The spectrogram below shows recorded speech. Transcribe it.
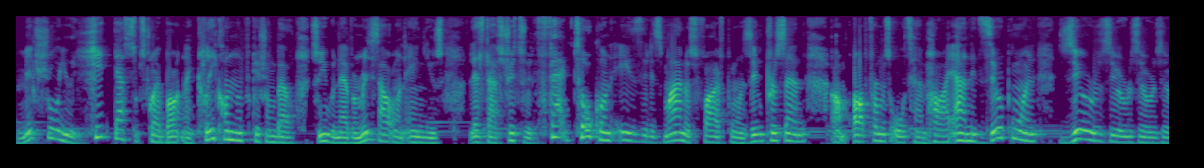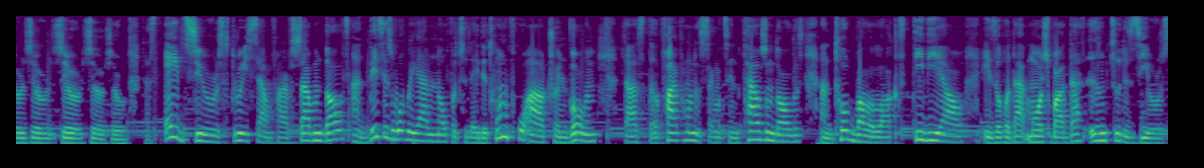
make sure you hit that subscribe button and click on the notification bell so you will never miss out on any news. Let's dive straight to it. FEG token is it is minus 5.0% um, up from its all-time high and it's 0.000000000. That's 8 zeros, three seven five seven dollars, and this is what we gotta know for today. The 24-hour trade volume, that's the five seventeen thousand dollars, and total value locked TVL is over that much, but that isn't to the zeros.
